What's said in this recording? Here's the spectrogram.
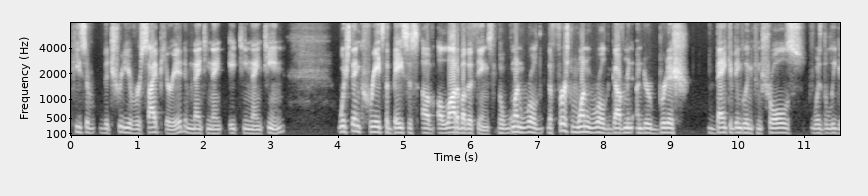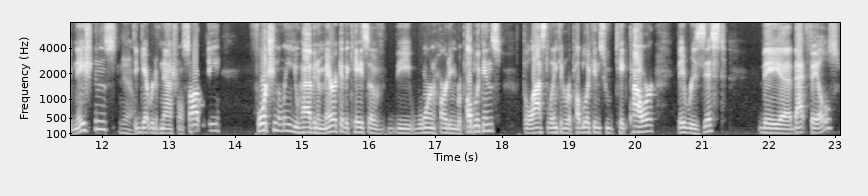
peace of the Treaty of Versailles period in 19, 1819, which then creates the basis of a lot of other things. The one world, the first one world government under British Bank of England controls was the League of Nations Yeah. to get rid of national sovereignty. Fortunately, you have in America the case of the Warren Harding Republicans, the last Lincoln Republicans who take power. They resist. They uh, that fails.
